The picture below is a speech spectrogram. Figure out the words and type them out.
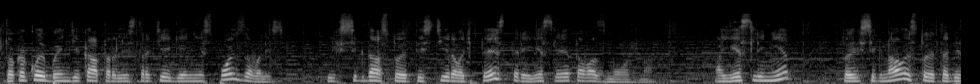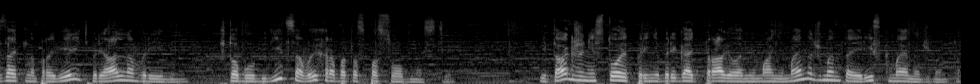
что какой бы индикатор или стратегия не использовались, их всегда стоит тестировать в тестере, если это возможно. А если нет, то их сигналы стоит обязательно проверить в реальном времени, чтобы убедиться в их работоспособности. И также не стоит пренебрегать правилами money менеджмента и риск менеджмента,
